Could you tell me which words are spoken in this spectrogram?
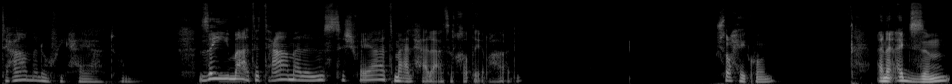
تعاملوا في حياتهم زي ما تتعامل المستشفيات مع الحالات الخطيرة هذه وش راح يكون؟ أنا أجزم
